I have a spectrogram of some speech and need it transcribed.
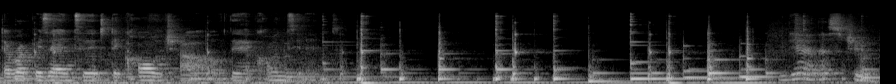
that represented the culture of their continent. Yeah, that's true.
